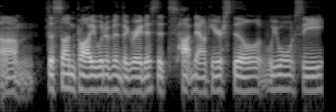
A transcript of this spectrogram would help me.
Um, the sun probably wouldn't have been the greatest. It's hot down here still. We won't see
